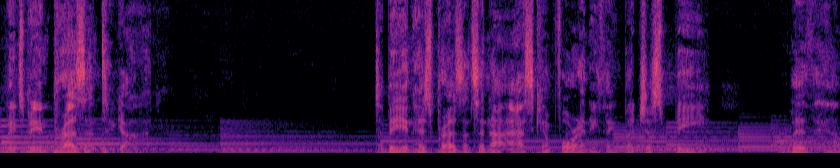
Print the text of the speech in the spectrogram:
It means being present to God. To be in His presence and not ask Him for anything, but just be with Him.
